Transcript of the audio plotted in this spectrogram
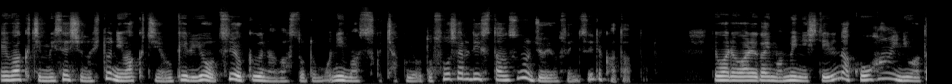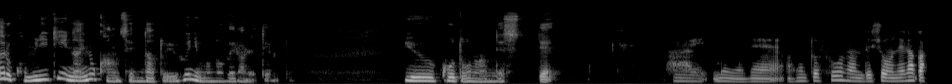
ワクチン未接種の人にワクチンを受けるよう強く促すとともにマスク着用とソーシャルディスタンスの重要性について語ったと。で我々が今目にしているのは広範囲にわたるコミュニティ内の感染だというふうにも述べられているということなんですって。はい、もうね、本当そうなんでしょうね。なんか、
